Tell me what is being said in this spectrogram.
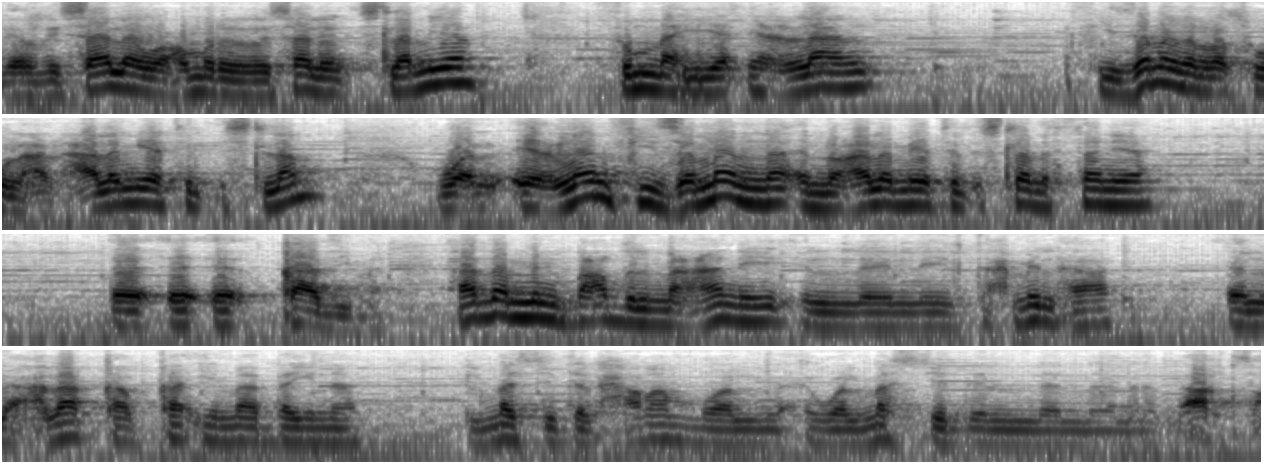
للرسالة وعمر الرسالة الإسلامية ثم هي إعلان في زمن الرسول عن عالمية الإسلام والإعلان في زماننا أنه عالمية الإسلام الثانية آه، آه، آه، قادمة. هذا من بعض المعاني اللي تحملها العلاقة القائمة بين المسجد الحرام وال- والمسجد ال- ال- الأقصى.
